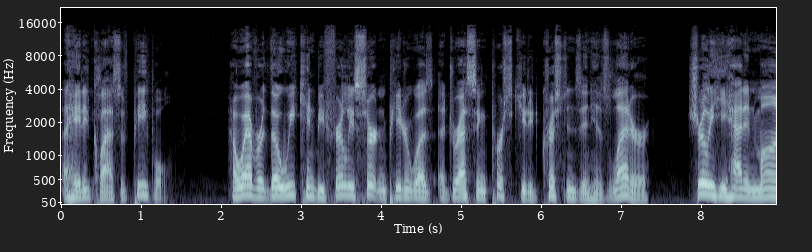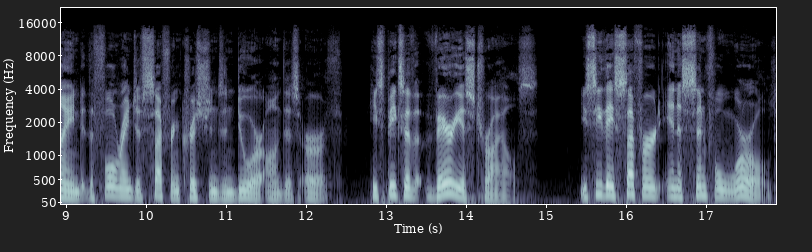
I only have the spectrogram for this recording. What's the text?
a hated class of people. However, though we can be fairly certain Peter was addressing persecuted Christians in his letter, surely he had in mind the full range of suffering Christians endure on this earth. He speaks of various trials. You see, they suffered in a sinful world.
